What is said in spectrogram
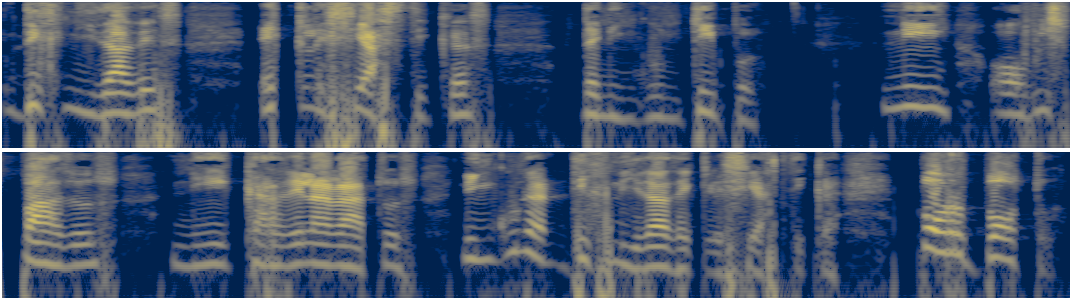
dignidades eclesiásticas de ningún tipo, ni obispados, ni cardenalatos, ninguna dignidad eclesiástica, por voto.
